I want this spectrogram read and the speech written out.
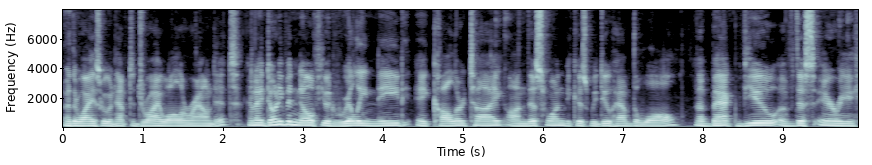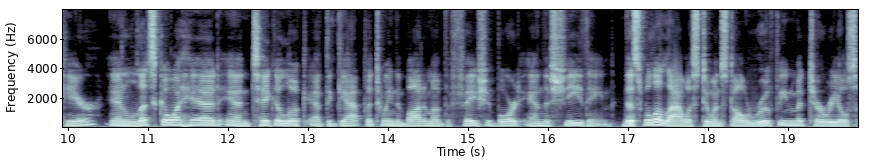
Otherwise, we would have to drywall around it. And I don't even know if you'd really need a collar tie on this one because we do have the wall a back view of this area here. And let's go ahead and take a look at the gap between the bottom of the fascia board and the sheathing. This will allow us to install roofing materials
